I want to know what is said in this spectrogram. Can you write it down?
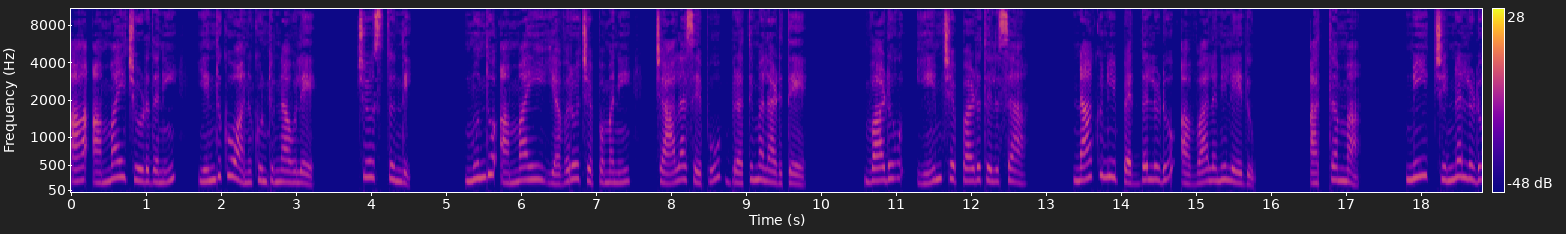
ఆ అమ్మాయి చూడదని ఎందుకు అనుకుంటున్నావులే? చూస్తుంది. ముందు అమ్మాయి ఎవరో చెప్పమని చాలాసేపు బ్రతిమలాడితే. వాడు ఏం చెప్పాడు తెలుసా? నాకు నీ పెద్దల్లుడు అవ్వాలని లేదు. అత్తమ్మ నీ చిన్నల్లుడు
